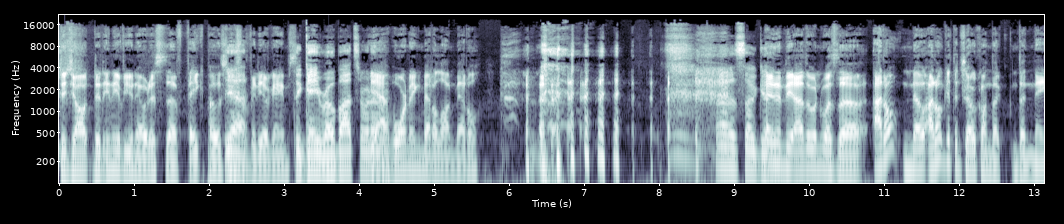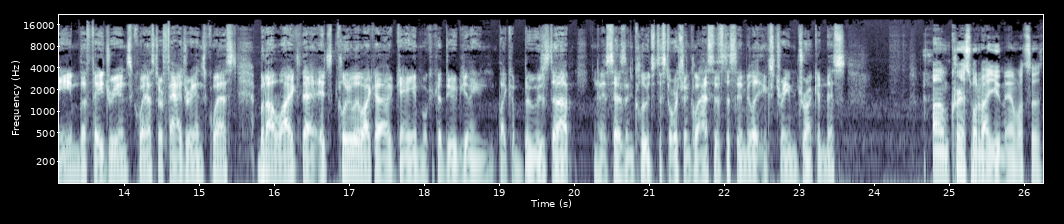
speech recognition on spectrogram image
did y'all did any of you notice the fake posters Yeah. for video games? The gay robots or whatever. yeah, warning metal on metal. That was so good. And then the other one was the I don't know I don't get the joke on the the name the Fadrian's Quest or Phadrian's Quest, but I like that it's clearly like a game with like a dude getting like a boozed up, and it says includes distortion glasses to simulate extreme drunkenness. um, Chris, what about you, man? What's a,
